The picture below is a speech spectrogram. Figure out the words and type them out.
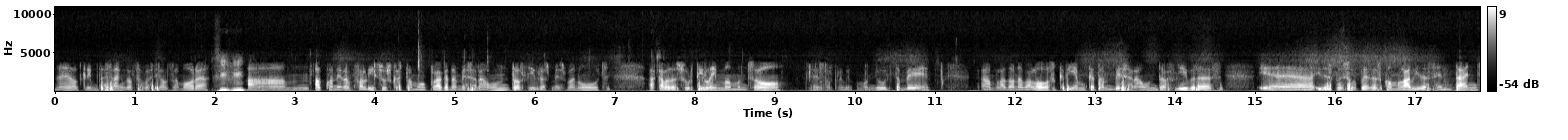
eh? El crim de sang del Sebastià Alzamora, Uh -huh. um, el Quan eren feliços, que està molt clar, que també serà un dels llibres més venuts. Acaba de sortir la Imma Monzó, és el Premi Montllull, també amb la dona Veloç, creiem que també serà un dels llibres, eh, i després sorpreses com L'avi de 100 anys,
